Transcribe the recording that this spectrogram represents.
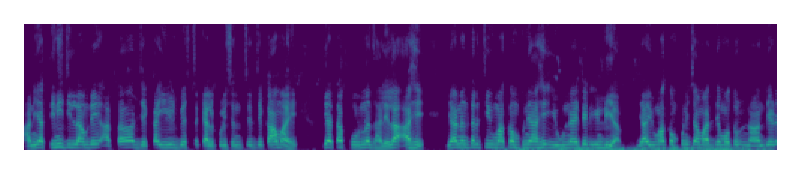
आणि या तिन्ही जिल्ह्यामध्ये आता जे काही ईड बेस्ड कॅल्क्युलेशनचे जे काम आहे ते आता पूर्ण झालेलं आहे. यानंतरची विमा कंपनी आहे युनायटेड इंडिया या विमा कंपनीच्या माध्यमातून नांदेड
